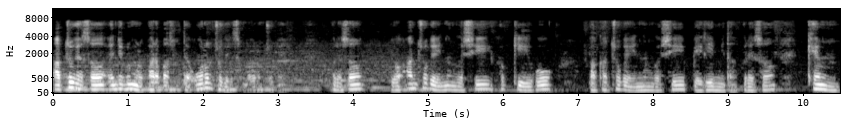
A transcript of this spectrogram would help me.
앞쪽에서 엔진룸을 바라봤을 때 오른쪽에 있습니다. 오른쪽에 그래서 이 안쪽에 있는 것이 흡기이고 바깥쪽에 있는 것이 배기입니다. 그래서 캠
